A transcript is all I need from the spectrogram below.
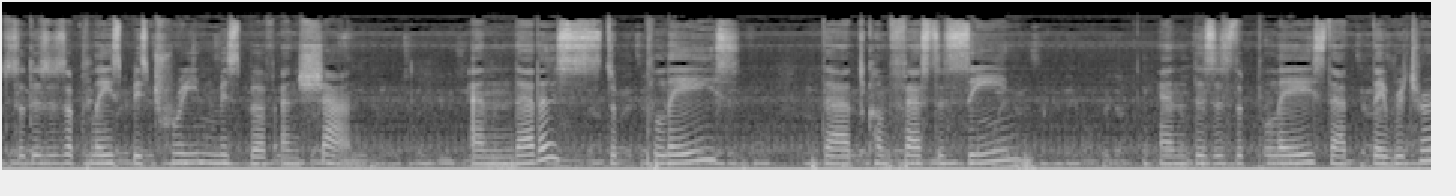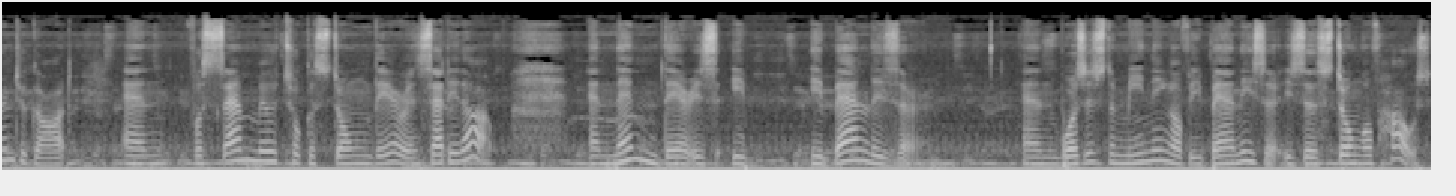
So this is a place between Mizpah and Shan. And that is the place that confess the sin and this is the place that they returned to God. And for Samuel took a stone there and set it up. And then there is Ebenezer. And what is the meaning of Ebenezer? Is a stone of house.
